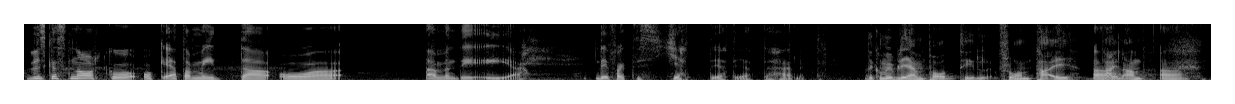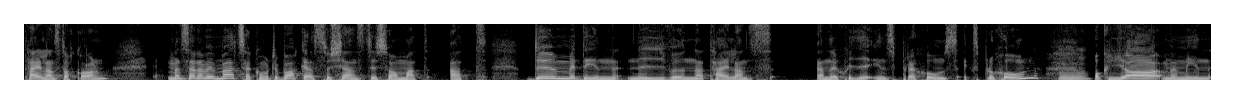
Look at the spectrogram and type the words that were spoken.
Vi ska snart gå och äta middag och ja, men det är det är faktiskt jätte, jätte, jättehärligt. Det kommer bli en podd till från Thai, Ja. Thailand. Ja. Thailand, Stockholm. Men sen när vi möts här och kommer tillbaka så känns det som att, att du med din nyvunna Thailands energi, inspirations, explosion Mm. och jag med min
